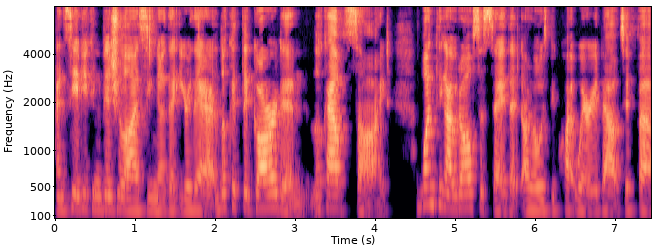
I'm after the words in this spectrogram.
and see if you can visualize you know that you're there. Look at the garden. Look outside one thing I would also say that I'd always be quite wary about if uh,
